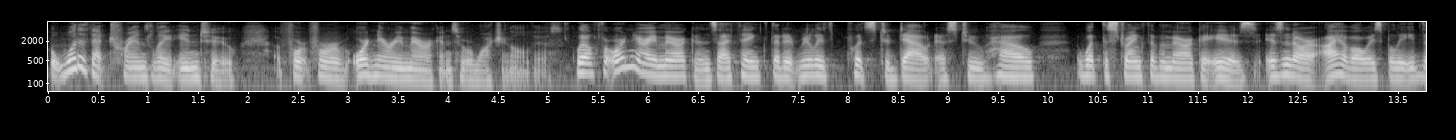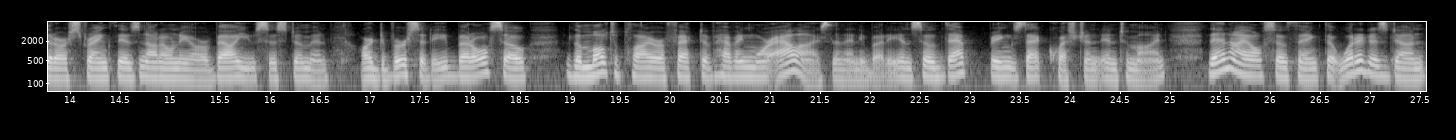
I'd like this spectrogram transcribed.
But what does that translate into uh, for, for ordinary Americans who are watching all this? Well, for ordinary Americans, I think that it really puts to doubt as to how what the strength of America is. Isn't our, I have always believed that our strength is not only our value system and our diversity, but also the multiplier effect of having more allies than anybody. And so that brings that question into mind. Then I also think that what it has done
